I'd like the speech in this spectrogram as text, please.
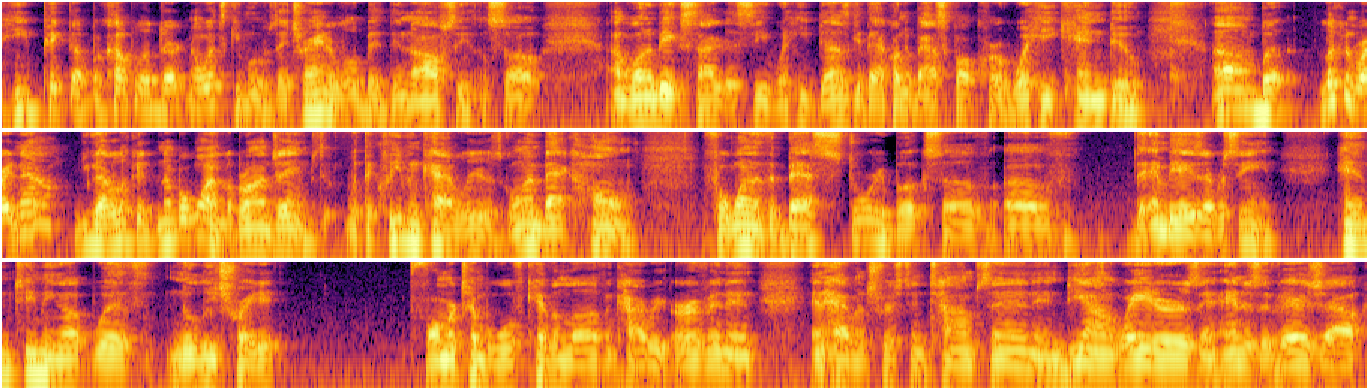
he picked up a couple of Dirk Nowitzki moves. They trained a little bit in the offseason. So I'm going to be excited to see when he does get back on the basketball court what he can do. Um, but looking right now, you got to look at number one, LeBron James with the Cleveland Cavaliers going back home for one of the best storybooks of, of the NBA's ever seen. Him teaming up with newly traded former Timberwolf Kevin Love and Kyrie Irving and, and having Tristan Thompson and Dion Waiters and Anderson Varejao,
